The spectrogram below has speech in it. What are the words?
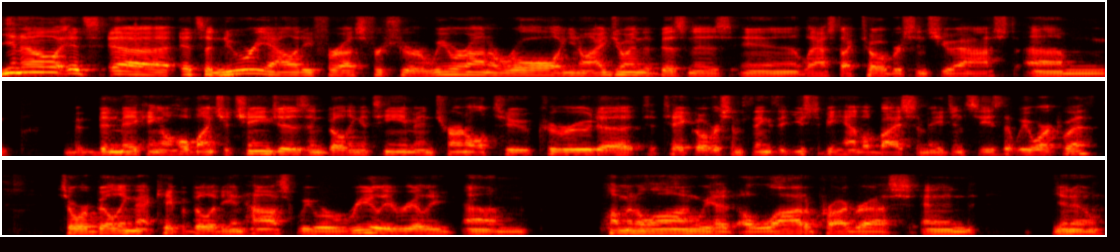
You know, it's uh, it's a new reality for us for sure. We were on a roll. You know, I joined the business in last October, since you asked. Um, been making a whole bunch of changes and building a team internal to Kuru to to take over some things that used to be handled by some agencies that we worked with. So we're building that capability in house. We were really, really um, humming along. We had a lot of progress, and you know,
